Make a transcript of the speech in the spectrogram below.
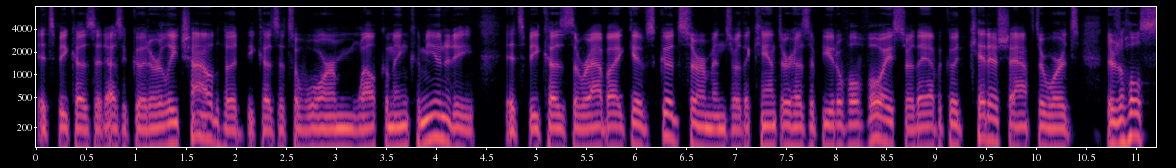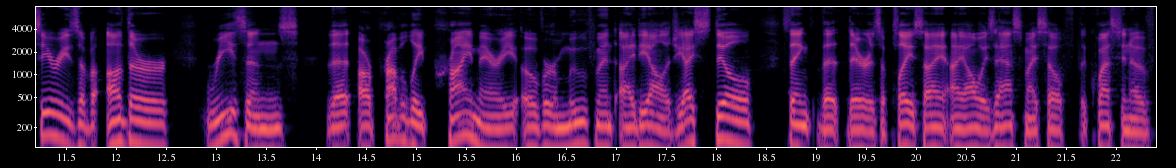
It's because it has a good early childhood, because it's a warm, welcoming community. It's because the rabbi gives good sermons, or the cantor has a beautiful voice, or they have a good kiddush afterwards. There's a whole series of other reasons that are probably primary over movement ideology. I still think that there is a place. I, I always ask myself the question of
